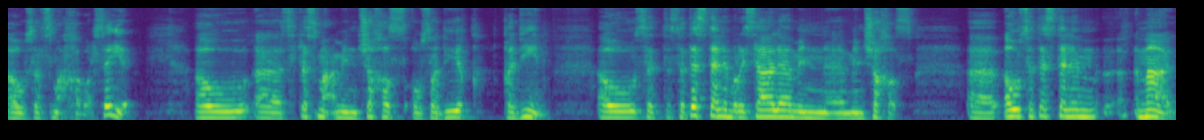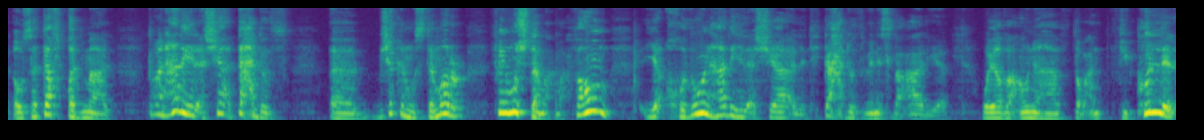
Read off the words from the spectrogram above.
أو ستسمع خبر سيء أو ستسمع من شخص أو صديق قديم أو ستستلم رسالة من من شخص أو ستستلم مال أو ستفقد مال. طبعا هذه الأشياء تحدث بشكل مستمر في المجتمع. فهم يأخذون هذه الأشياء التي تحدث بنسبة عالية ويضعونها طبعا في كل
